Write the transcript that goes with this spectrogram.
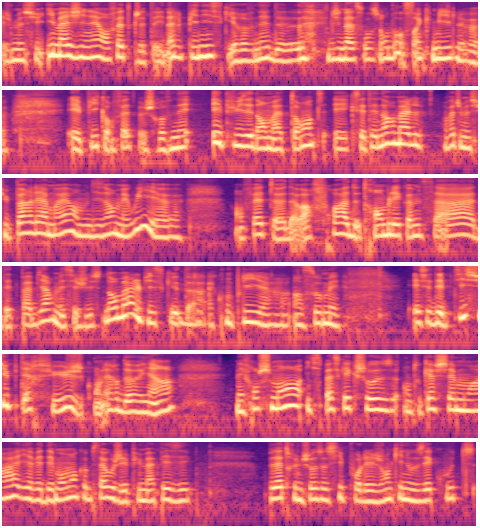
imprévue. je me suis imaginé en fait que j'étais une alpiniste qui revenait d'une ascension dans 5000 euh, et puis qu'en fait je revenais épuisée dans ma tente et que c'était normal. En fait, je me suis parlé à moi en me disant mais oui, euh, en fait, d'avoir froid, de trembler comme ça, d'être pas bien, mais c'est juste normal puisque tu as mmh. accompli un sommet. Et c'est des petits subterfuges qui ont l'air de rien, mais franchement, il se passe quelque chose. En tout cas, chez moi, il y avait des moments comme ça où j'ai pu m'apaiser. Peut-être une chose aussi pour les gens qui nous écoutent,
